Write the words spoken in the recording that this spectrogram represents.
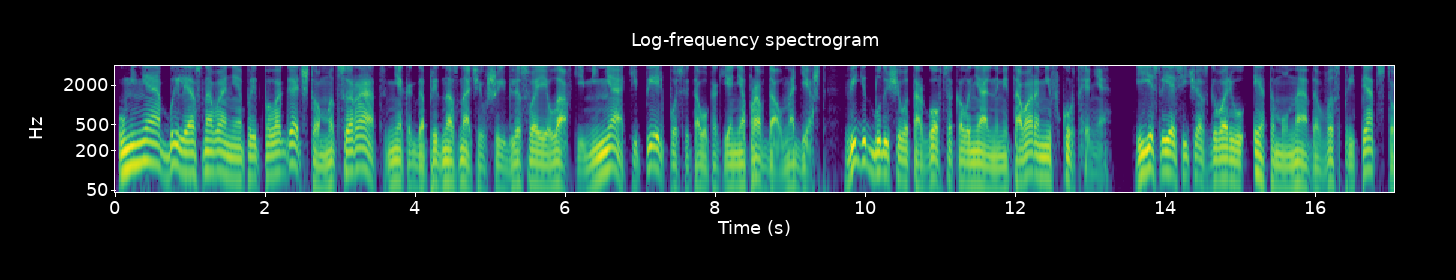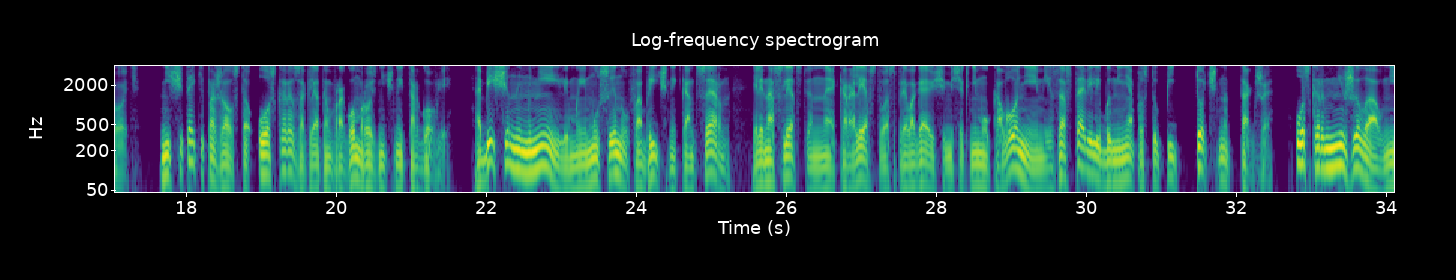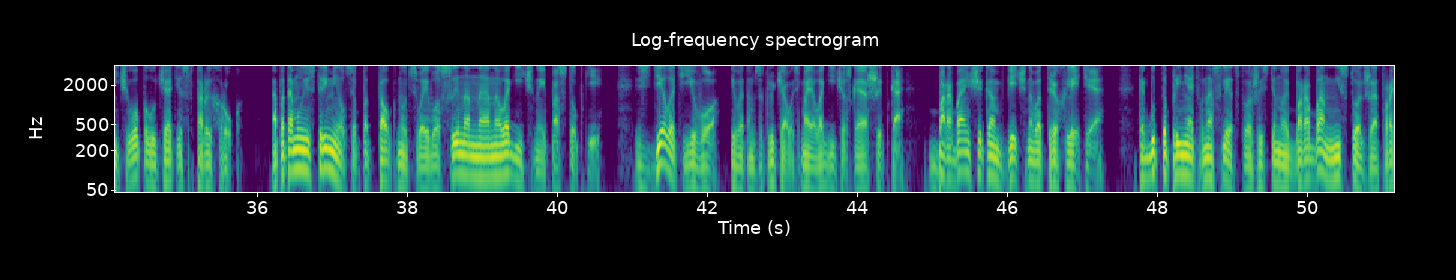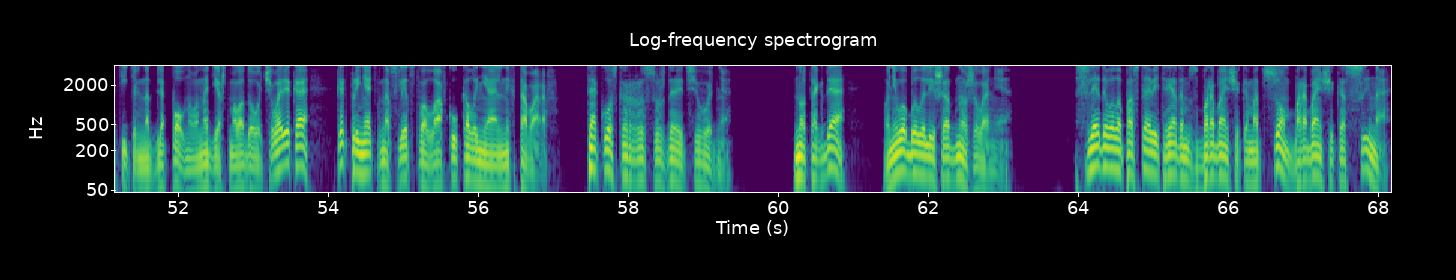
У меня были основания предполагать, что Мацерат, некогда предназначивший для своей лавки меня, теперь, после того, как я не оправдал надежд, видит будущего торговца колониальными товарами в Куртхене. И если я сейчас говорю «этому надо воспрепятствовать», не считайте, пожалуйста, Оскара заклятым врагом розничной торговли. Обещанный мне или моему сыну фабричный концерн или наследственное королевство с прилагающимися к нему колониями заставили бы меня поступить точно так же. Оскар не желал ничего получать из вторых рук, а потому и стремился подтолкнуть своего сына на аналогичные поступки. Сделать его, и в этом заключалась моя логическая ошибка, барабанщиком вечного трехлетия. Как будто принять в наследство жестяной барабан не столь же отвратительно для полного надежд молодого человека — как принять в наследство лавку колониальных товаров. Так Оскар рассуждает сегодня. Но тогда у него было лишь одно желание. Следовало поставить рядом с барабанщиком отцом барабанщика сына.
